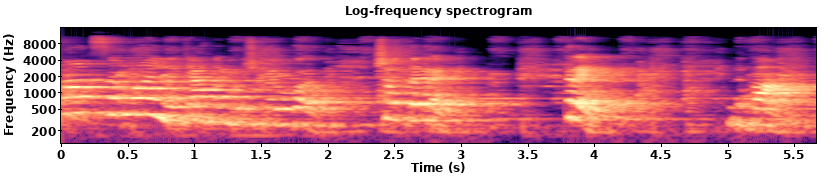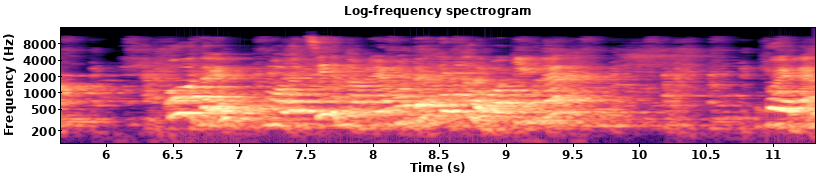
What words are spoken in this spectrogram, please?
Максимально тягнемо ручкою вгору. Чотири. Три. Два. Один. Молодці. Відновлюємо дихання. Глибокий вдих. Видих.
